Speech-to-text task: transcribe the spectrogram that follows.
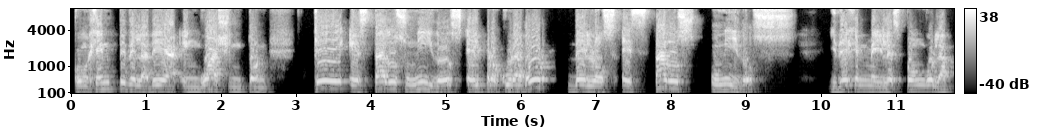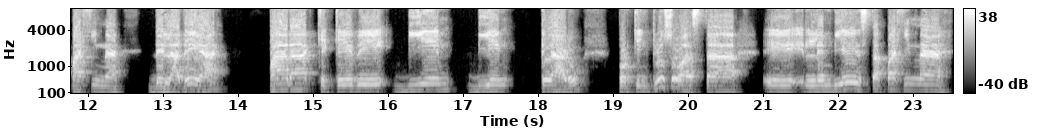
con gente de la DEA en Washington que Estados Unidos, el procurador de los Estados Unidos, y déjenme y les pongo la página de la DEA para que quede bien, bien claro, porque incluso hasta eh, le envié esta página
